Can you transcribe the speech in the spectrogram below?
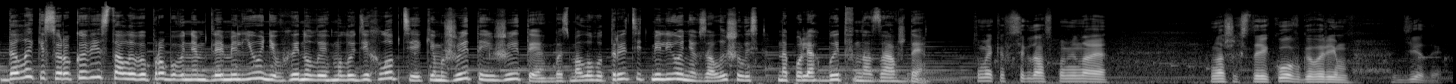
Далекі сорокові стали випробуванням для мільйонів. Гинули молоді хлопці, яким жити і жити. Без малого 30 мільйонів залишились на полях битв назавжди. Ми, як всегда, вспоминає наших стариків, говоримо «деды».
